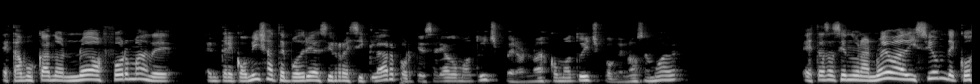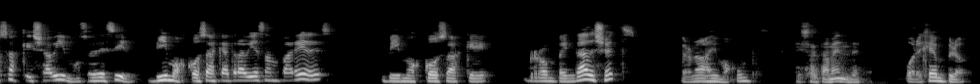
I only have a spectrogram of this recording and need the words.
estás buscando nuevas formas de, entre comillas, te podría decir reciclar porque sería como Twitch, pero no es como Twitch porque no se mueve. Estás haciendo una nueva edición de cosas que ya vimos, es decir, vimos cosas que atraviesan paredes, vimos cosas que rompen gadgets, pero no las vimos juntas. Exactamente. Por ejemplo,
